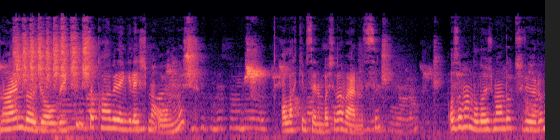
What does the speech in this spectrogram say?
narin bölge olduğu için işte kahverengileşme olmuş. Allah kimsenin başına vermesin. O zaman da lojmanda oturuyorum.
